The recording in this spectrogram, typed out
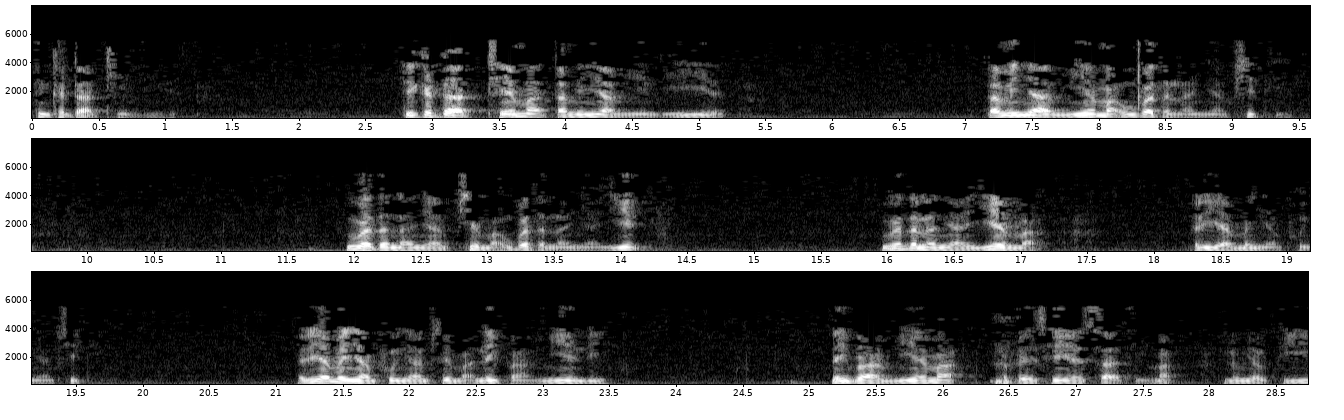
သင်္ခတထင်သည်သင်္ခတထင်မှတမင်ညမြင်သည်တမင်ညမြင်မှဥပဒနာညာဖြစ်သည် ဥပဒနာညာဖြစ်မှဥပဒနာညာရင့်ဥပဒနာညာရင့်မှအရိယာမညာဖွညာဖြစ်သည်အရိယာမညာဖွညာဖြစ်မှနိဗ္ဗာန်မြင်သည်နိဗ္ဗာန်မြင်မှအပယ်ဆင်းရဲစသည်မှလုံရောက်သည်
